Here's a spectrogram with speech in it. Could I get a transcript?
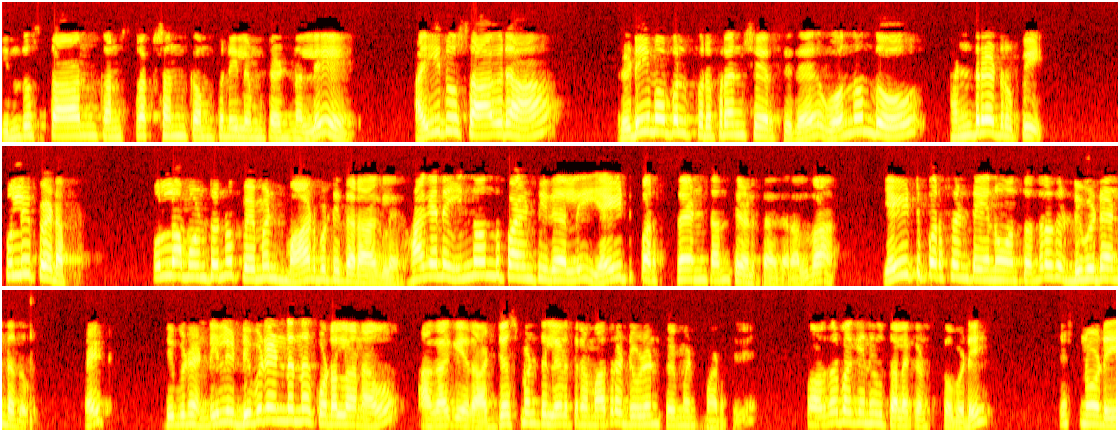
Hindustan construction company ಲಿಮಿಟೆಡ್ನಲ್ಲಿ ಐದು ಸಾವಿರ ರಿಡೀಮಬಲ್ ಪ್ರಿಫರೆನ್ಸ್ ಶೇರ್ಸ್ ಇದೆ. ಒಂದೊಂದು hundred rupee fully paid up full ಅಮೌಂಟನ್ನು ಪೇಮೆಂಟ್ ಮಾಡಿಬಿಟ್ಟಿದ್ದಾರೆ ಆಗಲೇ. ಹಾಗೇನೆ ಇನ್ನೊಂದು ಪಾಯಿಂಟ್ ಇದೆ ಅಲ್ಲಿ ಏಯ್ಟ್ ಪರ್ಸೆಂಟ್ ಅಂತ ಹೇಳ್ತಾ ಇದಾರಲ್ವಾ ಏಯ್ಟ್ ಪರ್ಸೆಂಟ್ ಏನು ಅಂತಂದ್ರೆ ಅದು ಡಿವಿಡೆಂಡ್ ಅದು ರೈಟ್ ಡಿವಿಡೆಂಡ್ ಇಲ್ಲಿ ಡಿವಿಡೆಂಡ್ ಅನ್ನ ಕೊಡಲ್ಲ ನಾವು. ಹಾಗಾಗಿ ಅದು ಅಡ್ಜಸ್ಟ್ಮೆಂಟ್ ಹೇಳ್ತಾರೆ ಮಾತ್ರ ಡಿವಿಡೆಂಡ್ ಪೇಮೆಂಟ್ ಮಾಡ್ತೀವಿ. ಸೊ ಅದ್ರ ಬಗ್ಗೆ ನೀವು ತಲೆ ಕೆಡಿಸ್ಕೋಬೇಡಿ. ಜಸ್ಟ್ ನೋಡಿ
